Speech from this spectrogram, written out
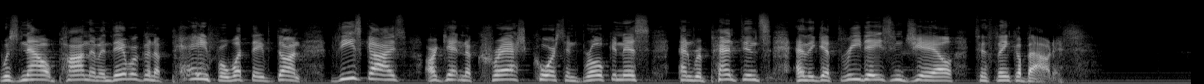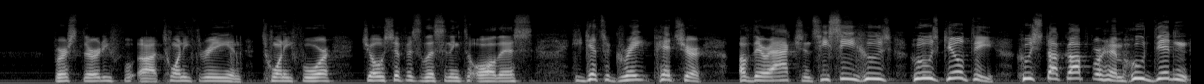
was now upon them and they were going to pay for what they've done. These guys are getting a crash course in brokenness and repentance, and they get three days in jail to think about it. Verse 30, uh, 23 and 24, Joseph is listening to all this. He gets a great picture of their actions. He sees who's, who's guilty, who stuck up for him, who didn't.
